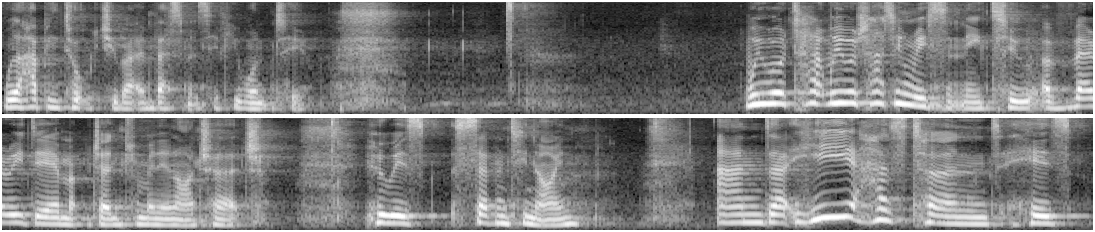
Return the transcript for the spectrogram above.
We're happy to talk to you about investments if you want to. We were, ta- we were chatting recently to a very dear gentleman in our church who is 79, and uh, he has turned his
